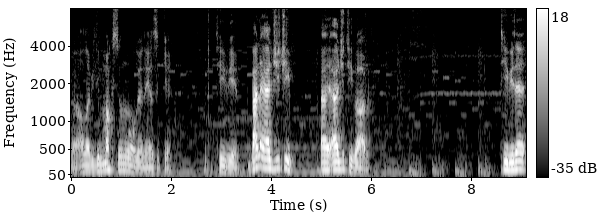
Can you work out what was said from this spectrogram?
Ya alabildiğim maksimum oluyor ne yazık ki. TV. Ben LG'ciyim. LG TV abi. TV'de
